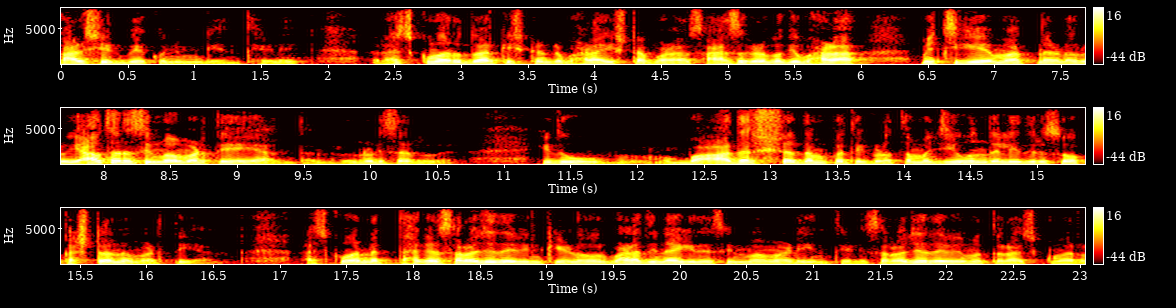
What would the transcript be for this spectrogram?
ಕಾಲ್ ಶೀಟ್ ಬೇಕು ನಿಮಗೆ ಅಂಥೇಳಿ ರಾಜ್ಕುಮಾರ್ ದ್ವಾರಕೀಶ್ ಕಂಡ್ರೆ ಬಹಳ ಇಷ್ಟ ಭಾಳ ಸಾಹಸಗಳ ಬಗ್ಗೆ ಬಹಳ ಮೆಚ್ಚುಗೆ ಮಾತನಾಡೋರು. ಯಾವ ಥರ ಸಿನಿಮಾ ಮಾಡ್ತೀಯ ಅಂತಂದರು. ನೋಡಿ ಸರ್, ಇದು ಒಬ್ಬ ಆದರ್ಶ ದಂಪತಿಗಳು ತಮ್ಮ ಜೀವನದಲ್ಲಿ ಎದುರಿಸೋ ಕಷ್ಟನ ಮಾಡ್ತೀಯ? ರಾಜ್ಕುಮಾರ್ ನಗ್ತ, ಹಾಗೆ ಸರೋಜಾದೇವಿನ ಕೇಳೋರು ಬಹಳ ದಿನ ಆಗಿದೆ ಸಿನಿಮಾ ಮಾಡಿ ಅಂತೇಳಿ ಸರೋಜದೇವಿ ಮತ್ತು ರಾಜ್ಕುಮಾರ್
